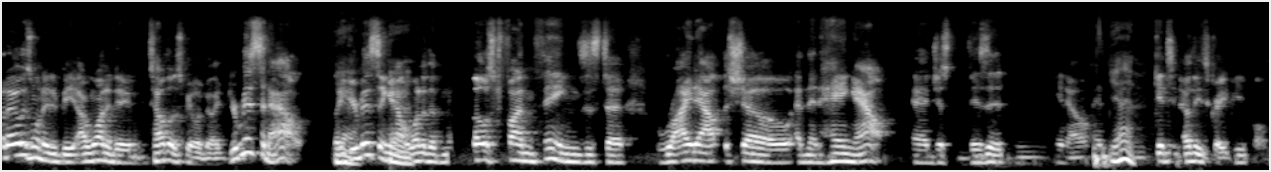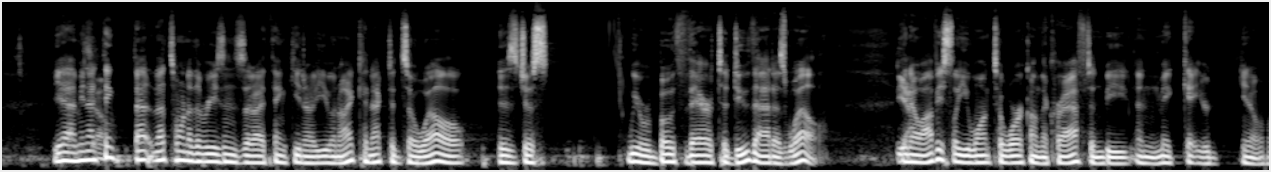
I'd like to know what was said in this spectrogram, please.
but I always wanted to be, I wanted to tell those people to be like, you're missing out. Like Yeah, you're missing out. One of the most fun things is to ride out the show and then hang out and just visit, and, you know, and, Yeah. and get to know these great people. Yeah, I mean, I think that that's one of the reasons that I think you know you and I connected so well is just we were both there to do that as well. You know, obviously you want to work on the craft and be and make get your you know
